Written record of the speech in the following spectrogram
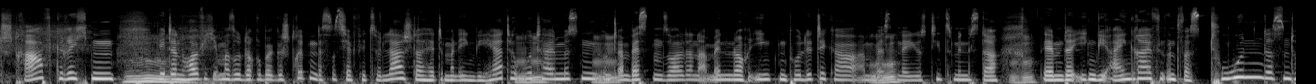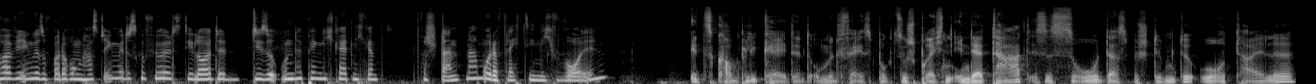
Strafgerichten hm. wird dann häufig immer so darüber gestritten, das ist ja viel zu lasch, da hätte man irgendwie härter mhm. urteilen müssen mhm. und am besten soll dann am Ende noch irgendein Politiker, am mhm. besten der Justizminister, mhm. ähm, da irgendwie eingreifen und was tun. Das sind häufig irgendwie so Forderungen. Hast du irgendwie das Gefühl, dass die Leute Leute diese Unabhängigkeit nicht ganz verstanden haben oder vielleicht sie nicht wollen? It's complicated, um mit Facebook zu sprechen. In der Tat ist es so, dass bestimmte Urteile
